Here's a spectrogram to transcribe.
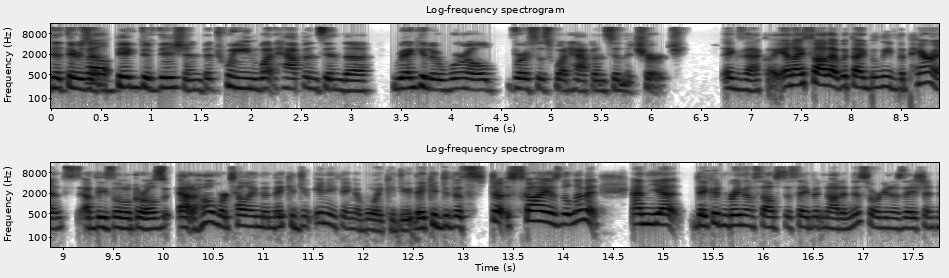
that there's Well- a big division between what happens in the regular world versus what happens in the church Exactly. And I saw that with, I believe, the parents of these little girls at home were telling them they could do anything a boy could do. They could do the st- sky is the limit. And yet they couldn't bring themselves to say, but not in this organization.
